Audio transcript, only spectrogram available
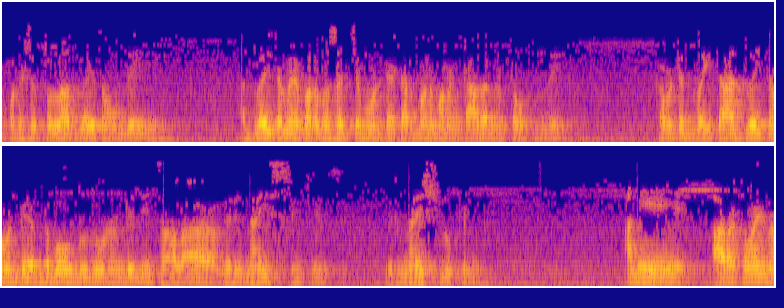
ఉపనిషత్తుల్లో అద్వైతం ఉంది. అద్వైతమే పరమసత్యము అంటే కర్మను మనం కాదన్నట్టు అవుతుంది. కాబట్టి ద్వైతాద్వైతం అంటే ఎంత బాగుందో చూడండి. ఇది చాలా very nice it is very nice looking అని ఆ రకమైన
